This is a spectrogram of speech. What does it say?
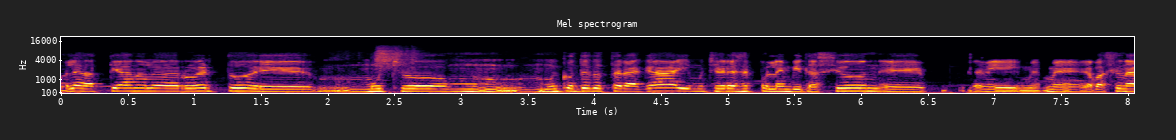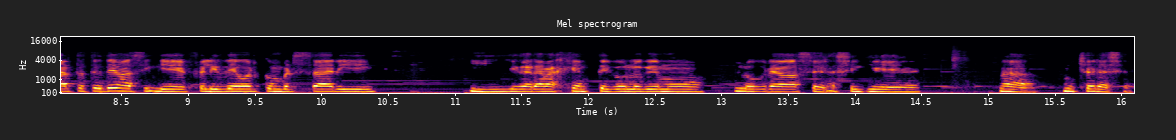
Hola Bastián, hola Roberto, eh, mucho, muy contento de estar acá y muchas gracias por la invitación. Eh, a mí me, me, apasiona harto este tema, así que feliz de poder conversar y, y, llegar a más gente con lo que hemos logrado hacer. Así que nada, muchas gracias.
